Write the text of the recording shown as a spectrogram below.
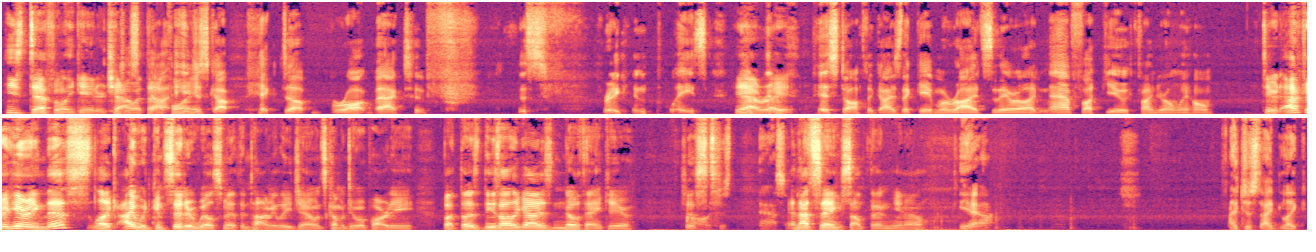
he's definitely Gator Chow at that got- point. He just got picked up, brought back to this friggin' place. Yeah, right? Pissed off the guys that gave him a ride, so they were like, "Nah, fuck you. Find your own way home." Dude, after hearing this, like I would consider Will Smith and Tommy Lee Jones coming to a party, but those these other guys, no, thank you. Just, oh, just asshole. and that's saying something, you know. yeah. I just, I like.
